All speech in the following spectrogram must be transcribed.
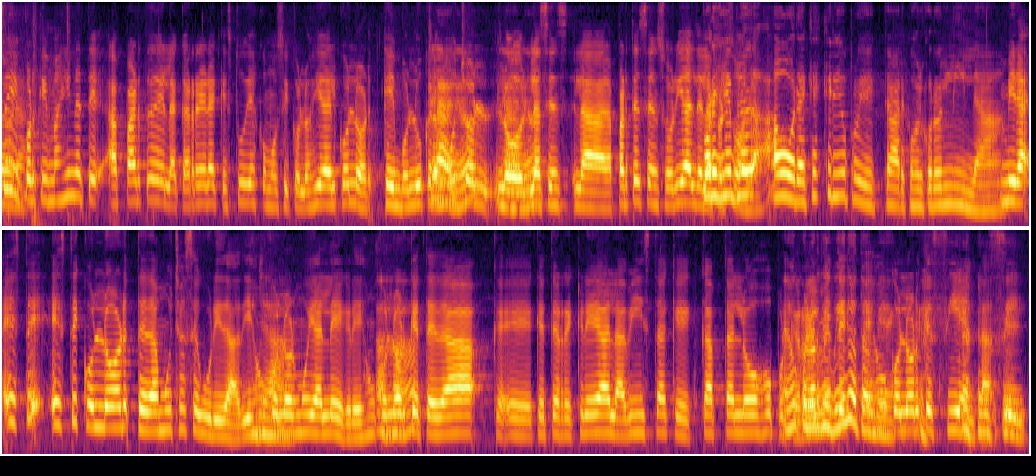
sí, porque imagínate, aparte de la carrera que estudias como psicología del color, que involucra mucho la, parte sensorial de por la ejemplo, persona. Por ejemplo, ahora, ¿qué has querido proyectar con el color lila? Mira, este, este color te da mucha seguridad y es un color muy alegre, es un color que te da, que, que te recrea la vista, que capta el ojo, porque realmente es un color que sienta, sí.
